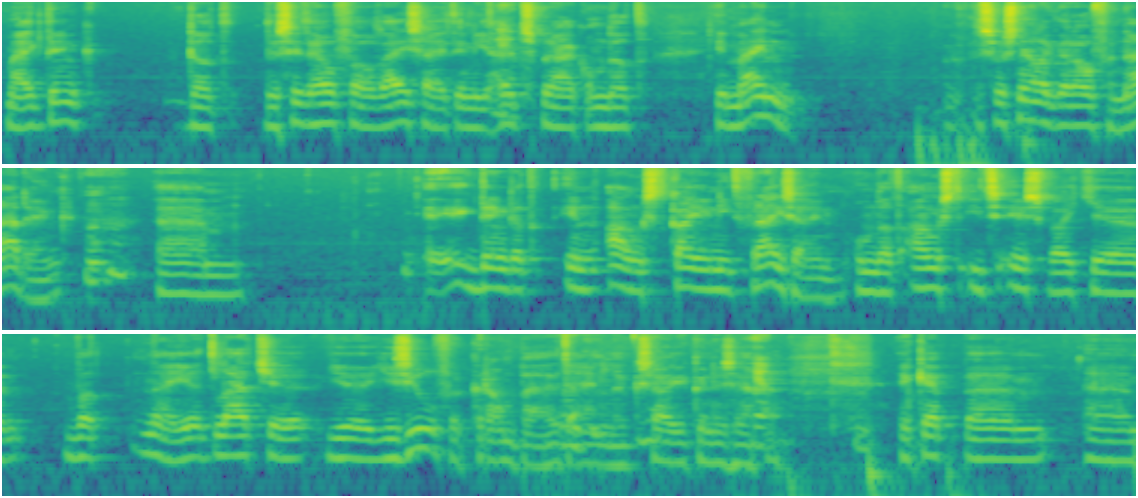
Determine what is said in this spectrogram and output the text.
maar ik denk dat er zit heel veel wijsheid in die Ja. uitspraak, omdat in mijn, zo snel ik daarover nadenk, Mhm. Ehm, ik denk dat in angst kan je niet vrij zijn. Omdat angst iets is wat je... Wat, nee, het laat je, je je ziel verkrampen uiteindelijk, Mhm. zou je kunnen zeggen. Ja. Ik heb... ehm, ehm,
